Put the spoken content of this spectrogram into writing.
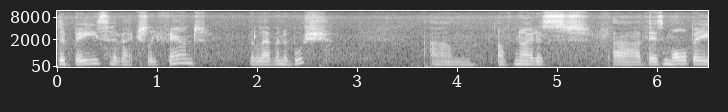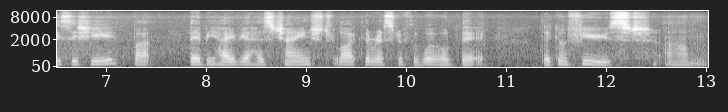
the bees have actually found the lavender bush. Um, I've noticed uh, there's more bees this year, but their behaviour has changed like the rest of the world. They're, they're confused. Um,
